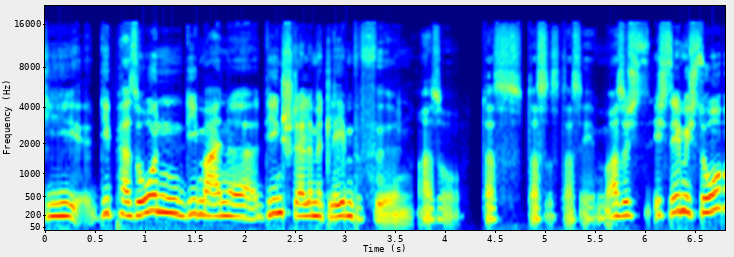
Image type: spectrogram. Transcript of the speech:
die, die Personen, die meine Dienststelle mit Leben befüllen. Also das, das ist das eben. Also ich, ich sehe mich so,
